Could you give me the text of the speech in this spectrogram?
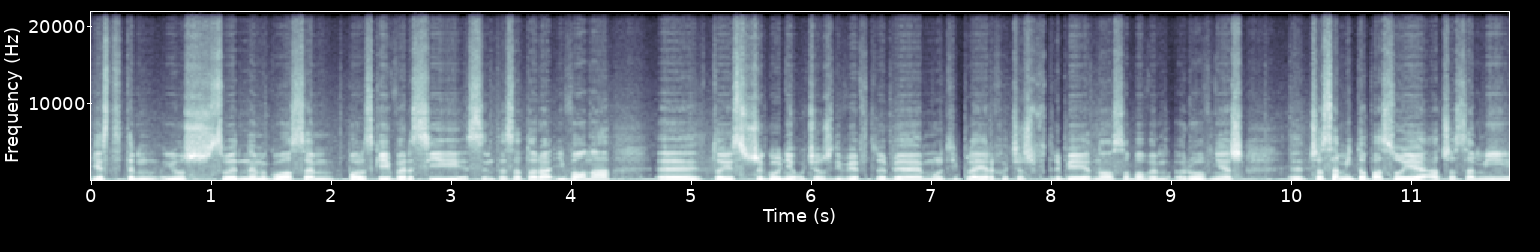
jest tym już słynnym głosem polskiej wersji syntezatora Iwona. Y, To jest szczególnie uciążliwe w trybie multiplayer, chociaż w trybie jednoosobowym również. Y, Czasami to pasuje, a czasami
